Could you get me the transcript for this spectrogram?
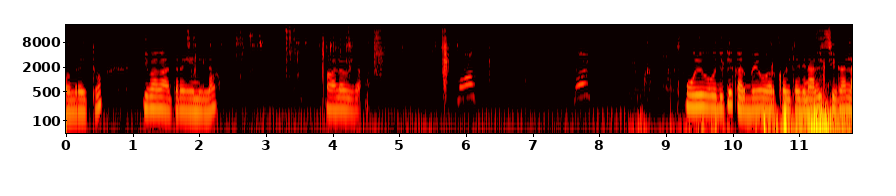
ತೊಂದರೆ ಇತ್ತು. ಇವಾಗ ಆ ಥರ ಏನಿಲ್ಲ ಆಲೋವೆರಾ ಊರಿಗೆ ಹೋಗೋದಕ್ಕೆ ಕರ್ಬೇವು ಹರ್ಕೊಳ್ತಾ ಇದ್ದೀನಿ. ಅಲ್ಲಿ ಸಿಗಲ್ಲ.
